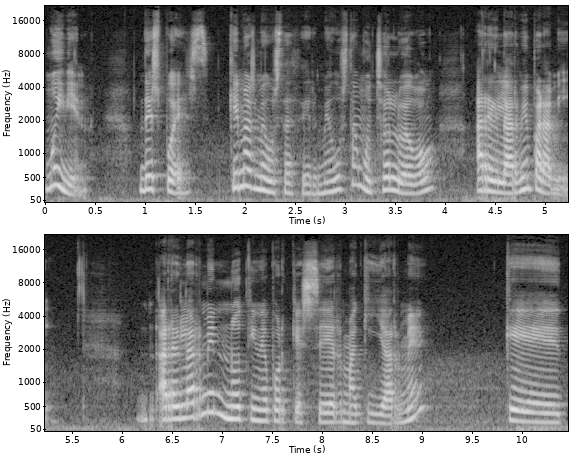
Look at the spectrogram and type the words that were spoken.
Muy bien. Después, ¿qué más me gusta hacer? Me gusta mucho luego arreglarme para mí. Arreglarme no tiene por qué ser maquillarme, que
